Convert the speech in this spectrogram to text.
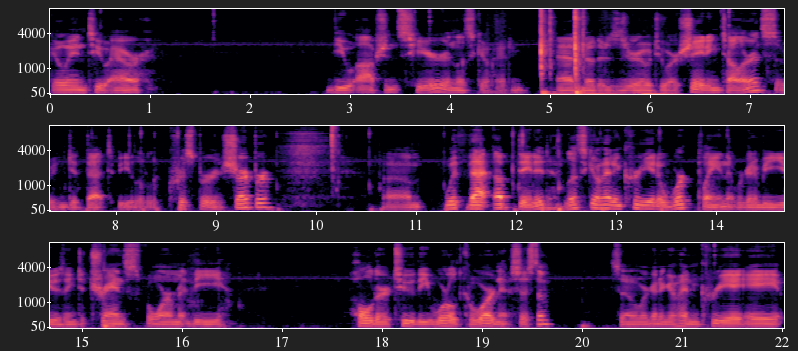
go into our view options here, and let's go ahead and add another zero to our shading tolerance so we can get that to be a little crisper and sharper. Um, with that updated, let's go ahead and create a work plane that we're going to be using to transform the holder to the world coordinate system. So we're going to go ahead and create a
